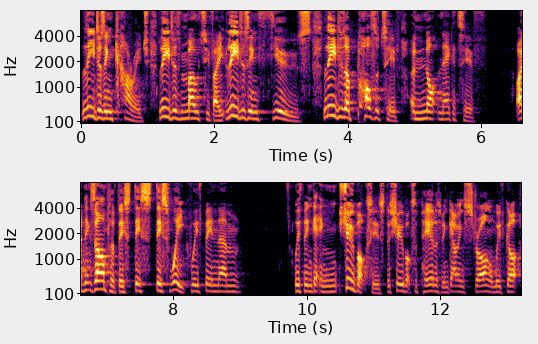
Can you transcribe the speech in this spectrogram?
Leaders encourage, leaders motivate, leaders infuse, leaders are positive and not negative. I had an example of this this, this week. We've been um, We've been getting shoeboxes. The shoebox appeal has been going strong, and we've got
